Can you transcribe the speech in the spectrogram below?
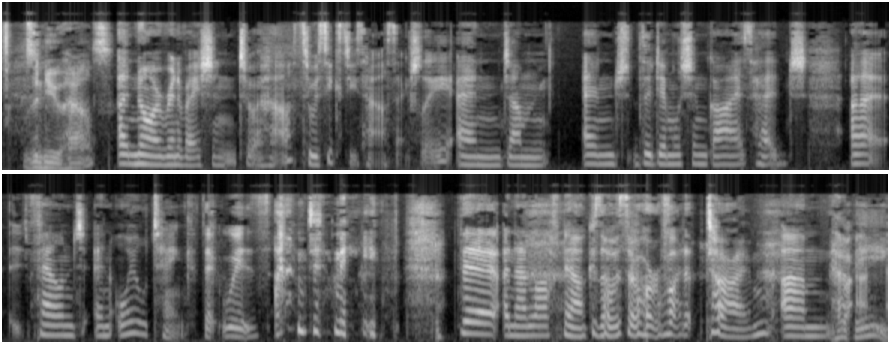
"It was a new house? Uh, no, a renovation to a house, to a '60s house actually, and um, and the demolition guys had uh, found an oil tank that was underneath the. And I laugh now because I was so horrified at the time. Um, How big?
